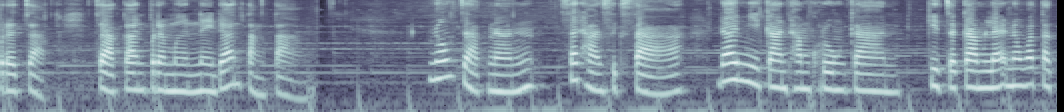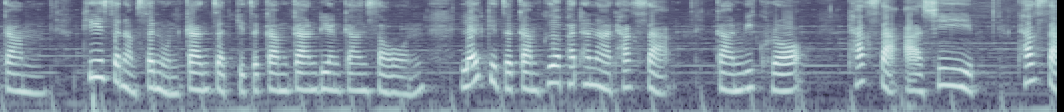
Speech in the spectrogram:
ประจักษ์จากการประเมินในด้านต่างๆ นอกจากนั้น สถานศึกษาได้มีการทำโครงการ กิจกรรมและนวัตกรรม ที่สนับสนุนการจัดกิจกรรมการเรียนการสอน และกิจกรรมเพื่อพัฒนาทักษะ การวิเคราะห์ ทักษะอาชีพ ทักษะ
